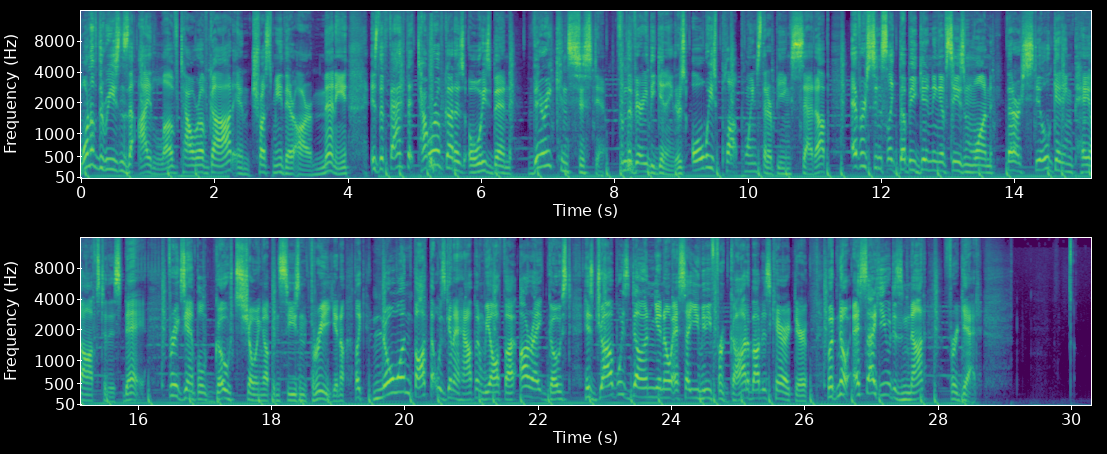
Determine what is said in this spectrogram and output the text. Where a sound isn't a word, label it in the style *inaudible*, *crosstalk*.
One of the reasons that I love Tower of God, and trust me, there are many, is the fact that Tower of God has always been very consistent from the very beginning. There's always plot points that are being set up ever since like the beginning of season one that are still getting payoffs to this day. For example, Ghost showing up in season three, you know, like no one thought that was gonna happen. We all thought, all right, Ghost, his job was done, you know, SIU maybe forgot about his character. But no, SIU does not forget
